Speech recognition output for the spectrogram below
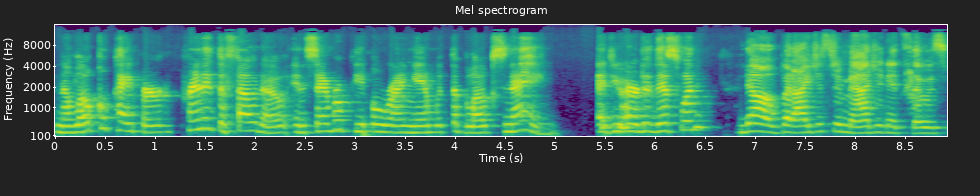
And a local paper printed the photo, and several people rang in with the bloke's name. Have you heard of this one? No! But I just imagine it's those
